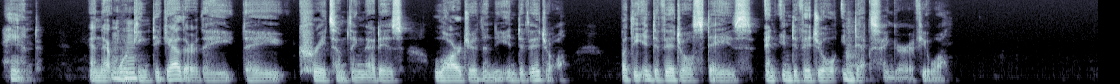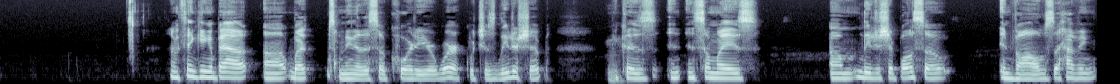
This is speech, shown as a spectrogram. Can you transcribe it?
hand. And that mm-hmm. working together, they, they create something that is larger than the individual. But the individual stays an individual index finger, if you will. I'm thinking about uh, what something that is so core to your work, which is leadership mm. because in, in some ways, um, leadership also involves having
